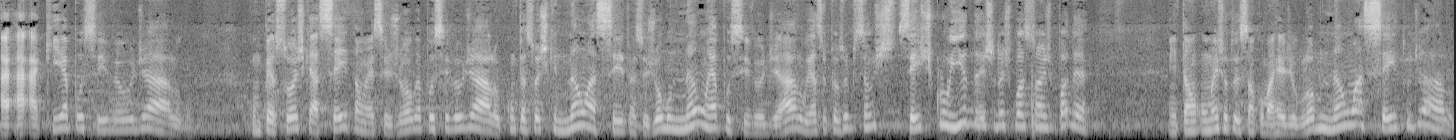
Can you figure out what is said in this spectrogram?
aqui é possível o diálogo. Com pessoas que aceitam esse jogo é possível o diálogo. Com pessoas que não aceitam esse jogo não é possível o diálogo e essas pessoas precisam ser excluídas das posições de poder. Então, uma instituição como a Rede Globo não aceita o diálogo.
